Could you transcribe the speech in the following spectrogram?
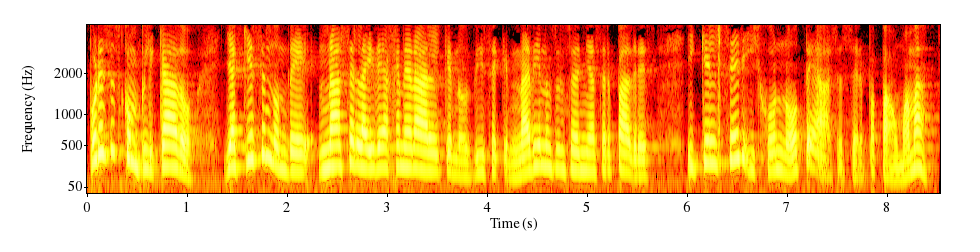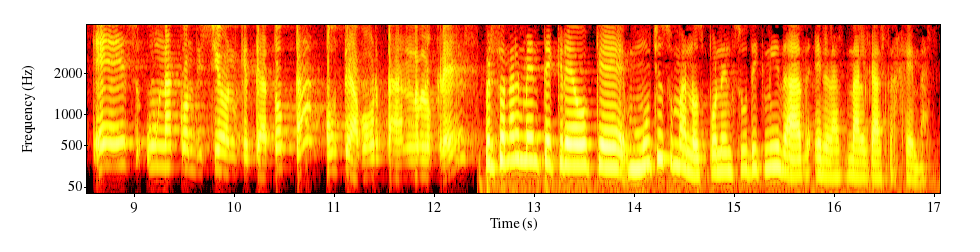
Por eso es complicado. Y aquí es en donde nace la idea general que nos dice que nadie nos enseña a ser padres y que el ser hijo no te hace ser papá o mamá. Es una condición que te adopta te aborta, ¿no lo crees? Personalmente creo que muchos humanos ponen su dignidad en las nalgas ajenas.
